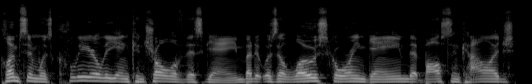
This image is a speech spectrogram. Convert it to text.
Clemson was clearly in control of this game, but it was a low scoring game that Boston College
